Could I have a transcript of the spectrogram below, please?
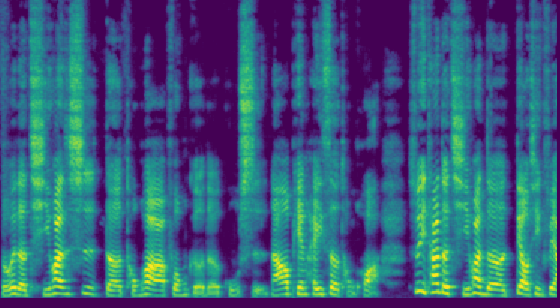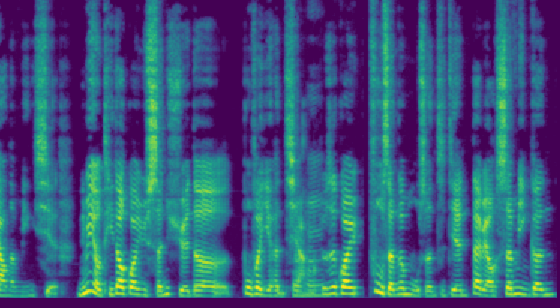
所谓的奇幻式的童话风格的故事，然后偏黑色童话，所以它的奇幻的调性非常的明显。里面有提到关于神学的部分也很强，嗯、就是关于父神跟母神之间代表生命跟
